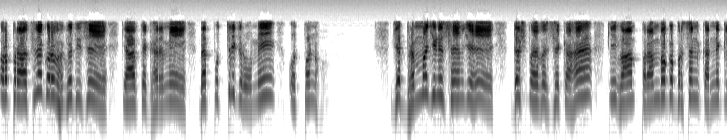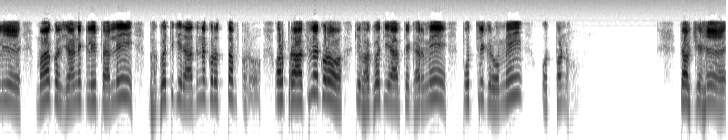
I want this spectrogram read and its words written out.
और प्रार्थना करो भगवती से कि आपके घर में वह पुत्री के रूप में उत्पन्न हो। जब ब्रह्मा जी ने स्वयं जो है दृष्ट से कहा कि वहाँ परम्ब को प्रसन्न करने के लिए, माँ को जाने के लिए पहले भगवती की आराधना करो तब करो और प्रार्थना करो कि भगवती आपके घर में पुत्र के रूप में उत्पन्न हो। तब जो है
